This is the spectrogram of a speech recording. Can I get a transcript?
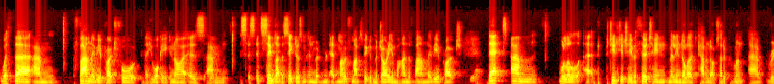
with the um, farm levy approach for the He Waka Eke Noa is um, it seems like the sector is in, at the moment, from my perspective, majority and behind the farm levy approach. Yeah. That um, will uh, potentially achieve a $13 million carbon dioxide equivalent uh, re-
